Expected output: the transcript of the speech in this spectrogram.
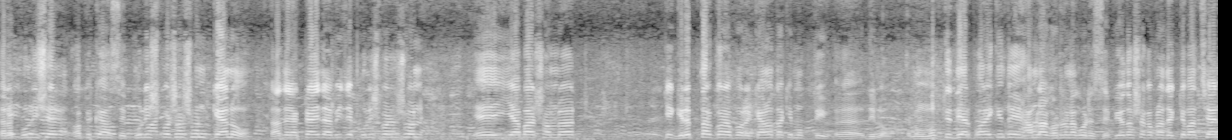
তারা পুলিশের অপেক্ষা আছে। পুলিশ প্রশাসন কেন? তাদের একটাই দাবি যে পুলিশ প্রশাসন এই ইয়াবা সম্রাটকে গ্রেপ্তার করার পরে কেন তাকে মুক্তি দিল? এবং মুক্তি দেওয়ার পরে কিন্তু এই হামলার ঘটনা ঘটেছে। প্রিয় দর্শক আপনারা দেখতে পাচ্ছেন।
